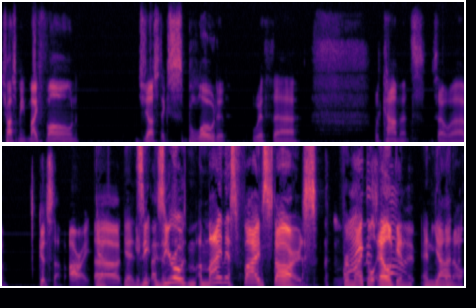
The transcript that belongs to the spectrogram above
trust me, my phone just exploded with uh, with comments. So uh, good stuff. All right. Yeah, uh, yeah. get ze- back to the zero, show. m- a minus five stars for Michael Elgin and Yano.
